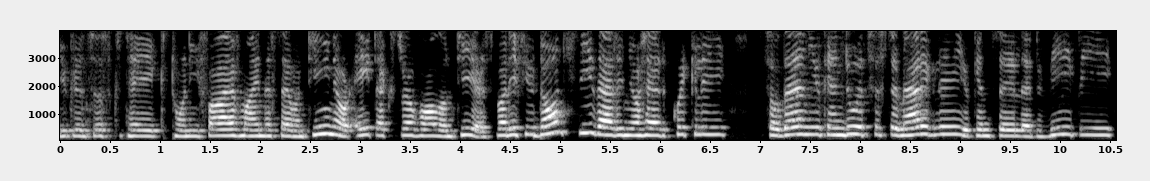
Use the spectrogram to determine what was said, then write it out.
You can just take 25 minus 17 or 8 extra volunteers. But if you don't see that in your head quickly, so then you can do it systematically. You can say let V be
